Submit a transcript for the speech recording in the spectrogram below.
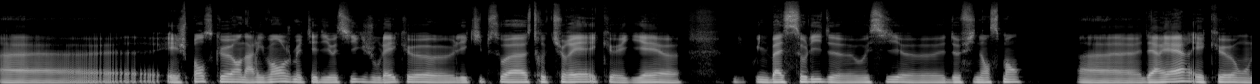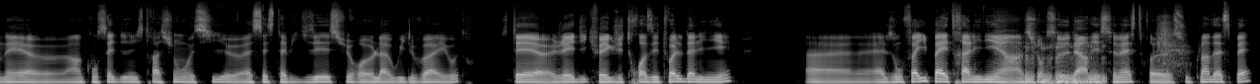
et je pense qu'en arrivant, je m'étais dit aussi que je voulais que l'équipe soit structurée, qu'il y ait du coup une base solide aussi de financement derrière et qu'on ait un conseil d'administration aussi assez stabilisé sur là où il va et autres. C'était, j'avais dit qu'il fallait que j'ai trois étoiles d'aligner. elles ont failli pas être alignées hein, sur ce dernier semestre sous plein d'aspects.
